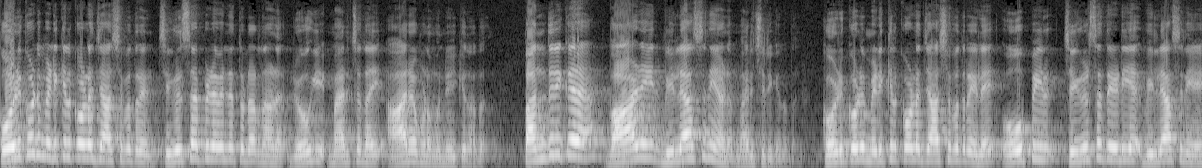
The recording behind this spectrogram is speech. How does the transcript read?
കോഴിക്കോട് മെഡിക്കൽ കോളേജ് ആശുപത്രിയിൽ ചികിത്സാ പിഴവിനെ തുടർന്നാണ് രോഗി മരിച്ചതായി ആരോപണം ഉന്നയിക്കുന്നത്. പന്തിരിക്കര വാഴയിൽ വിലാസിനിയാണ് മരിച്ചിരിക്കുന്നത്. കോഴിക്കോട് മെഡിക്കൽ കോളേജ് ആശുപത്രിയിലെ ഒ പിയിൽ ചികിത്സ തേടിയ വിലാസിനിയെ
